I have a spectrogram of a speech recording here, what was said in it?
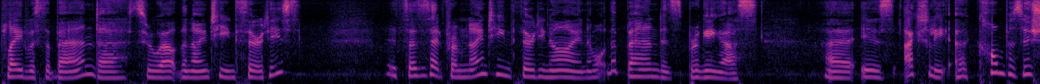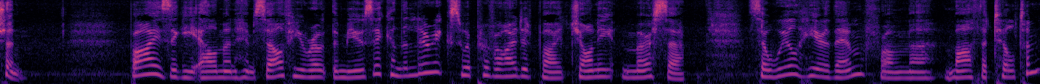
played with the band uh, throughout the 1930s. It's, as I said, from 1939, and what the band is bringing us uh, is actually a composition by Ziggy Elman himself. He wrote the music, and the lyrics were provided by Johnny Mercer. So we'll hear them from uh, Martha Tilton.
